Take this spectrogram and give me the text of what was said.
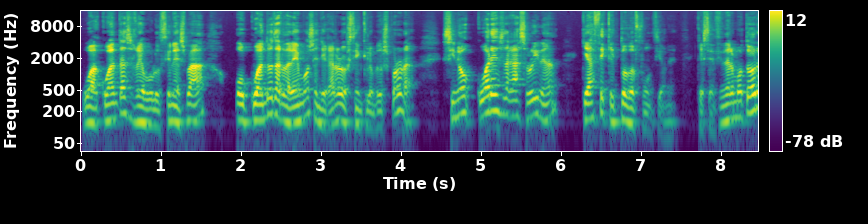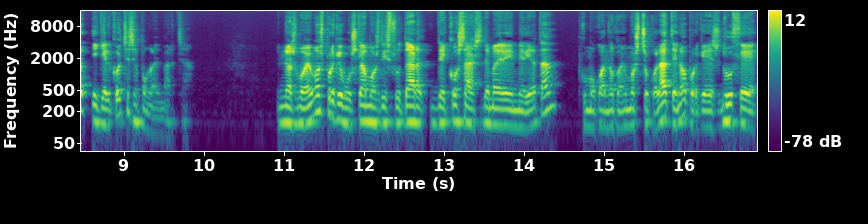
o a cuántas revoluciones va o cuánto tardaremos en llegar a los 100 km por hora, sino cuál es la gasolina que hace que todo funcione, que se encienda el motor y que el coche se ponga en marcha. Nos movemos porque buscamos disfrutar de cosas de manera inmediata, como cuando comemos chocolate, ¿no? Porque es dulce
